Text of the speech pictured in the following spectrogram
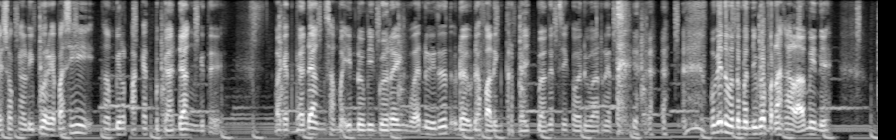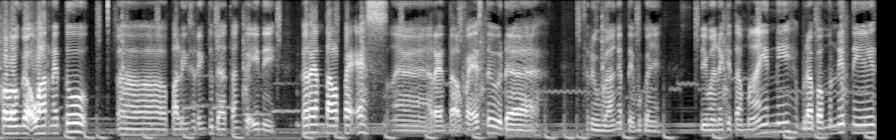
besoknya libur ya pasti ngambil paket begadang gitu ya. Paket gadang sama indomie goreng. Waduh itu udah udah paling terbaik banget sih kalau di warnet. Mungkin teman-teman juga pernah ngalamin ya. Kalau nggak warnet tuh uh, paling sering tuh datang ke ini ke rental PS nah rental PS tuh udah seru banget ya pokoknya di mana kita main nih berapa menit nih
